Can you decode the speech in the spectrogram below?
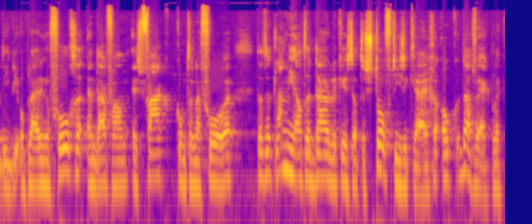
die die opleidingen volgen. En daarvan is vaak, komt er naar voren, dat het lang niet altijd duidelijk is dat de stof die ze krijgen ook daadwerkelijk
